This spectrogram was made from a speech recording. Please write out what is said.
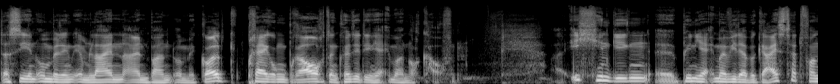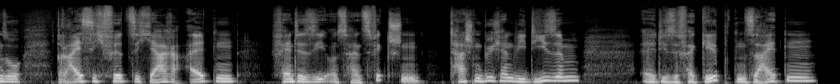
dass ihr ihn unbedingt im Leineneinband und mit Goldprägung braucht, dann könnt ihr den ja immer noch kaufen. Ich hingegen äh, bin ja immer wieder begeistert von so 30, 40 Jahre alten Fantasy- und Science-Fiction-Taschenbüchern wie diesem. Äh, diese vergilbten Seiten,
